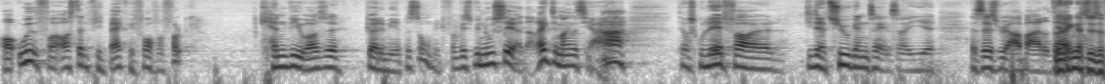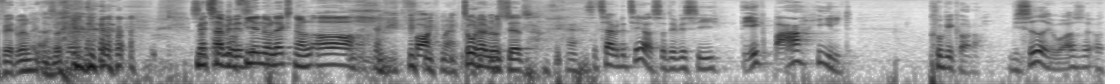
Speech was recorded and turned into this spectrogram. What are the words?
Og ud fra også den feedback, vi får fra folk, kan vi jo også gøre det mere personligt. For hvis vi nu ser, at der er rigtig mange, der siger, ah, det var sgu let for øh, de der 20 gentagelser i uh, accessory-arbejdet. Det er der ingen, der synes er fedt, vel? Altså, Med tager vi tempo det- 4-0 x 0. Åh, Fuck, man. to og et halvt minutter sæt. Ja, så tager vi det til os, og det vil sige, det er ikke bare helt cookie cutter. Vi sidder jo også og,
